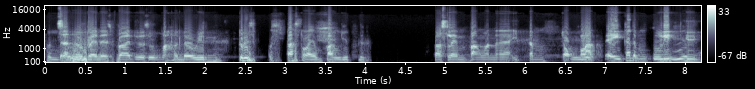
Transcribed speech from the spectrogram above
Honda Win. PNS banget tuh sumpah Honda Win terus tas lempang gitu pas lempang warna hitam coklat eh hitam kulit Iya. gitu.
